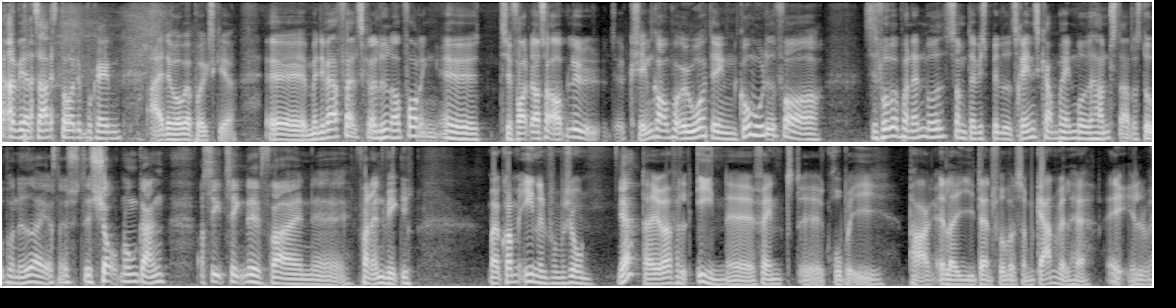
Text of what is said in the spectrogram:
når vi har tabt stort i pokalen. Nej, det håber jeg på ikke sker. Øh, men i hvert fald skal der lyde en opfordring øh, til folk, der også har oplevet, sjældent kommer på øvre. Det er en god mulighed for at se fodbold på en anden måde, som da vi spillede træningskamp herinde mod Hamster, der stod på nedad. Og sådan. Jeg synes, det er sjovt nogle gange at se tingene fra en, øh, fra en anden vinkel. Må jeg komme med en information? Ja. Der er i hvert fald en øh, fangruppe i park, eller i dansk fodbold, som gerne vil have A11,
